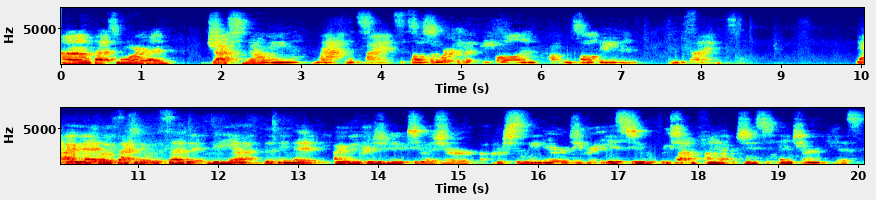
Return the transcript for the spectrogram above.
Um, that's more than just knowing math and science. It's also working with people and problem solving and, and design. Yeah, I would echo exactly what was said. The, the, uh, the thing that I would encourage you to do too as you're pursuing your degree is to reach out and find opportunities to intern because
